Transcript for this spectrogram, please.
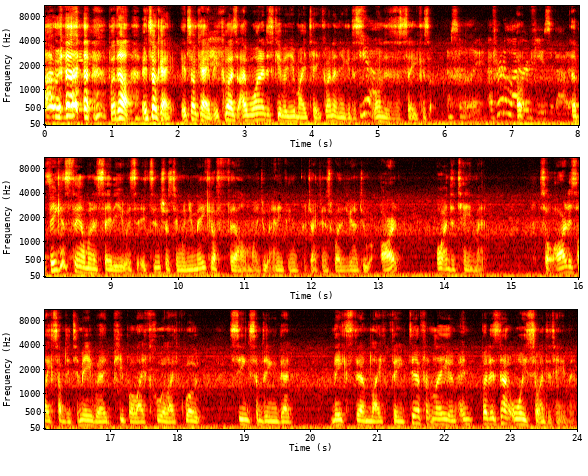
I I mean, but no, it's okay. It's okay because I wanted to just give you my take on it, and you could just Yeah. wanted to say because Absolutely. I've heard a lot Oh, of reviews about it. the so- biggest thing I want to say to you is it's interesting when you make a film or do anything in projecting is whether you're going to do art or entertainment. So art is like something to me where people like who are like quote seeing something that makes them like think differently and, and but it's not always so entertainment.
